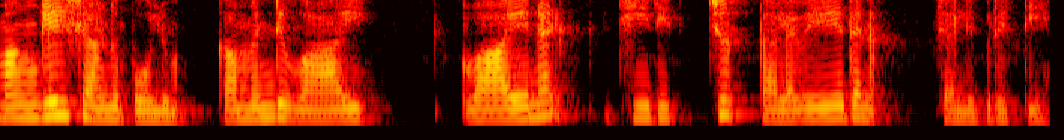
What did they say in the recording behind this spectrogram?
മംഗ്ലീഷാണ് പോലും കമന്റ് വായി വായന ചിരിച്ചു തലവേദന. സെലിബ്രിറ്റി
